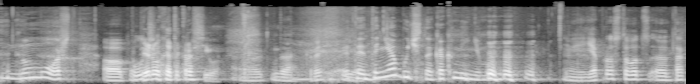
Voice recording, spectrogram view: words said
Ну, ну может. А, Во-первых, это красиво. А, да, красиво. Это, это необычно, как минимум. Я просто вот э, так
